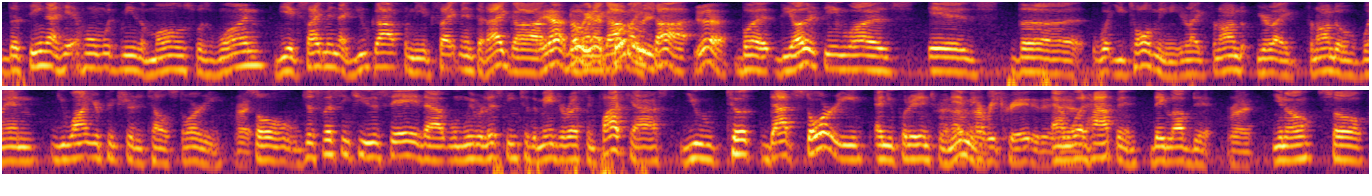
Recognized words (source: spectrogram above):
The thing that hit home with me the most was one, the excitement that you got from the excitement that I got. Yeah, no, when yeah, I got my shot. Yeah. But the other thing was is the what you told me. You're like Fernando. You're like Fernando. When you want your picture to tell a story. Right. So just listening to you say that when we were listening to the Major Wrestling podcast, you took that story and you put it into an I, image. I recreated it. and yeah. what happened? They loved it. Right. You know? So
